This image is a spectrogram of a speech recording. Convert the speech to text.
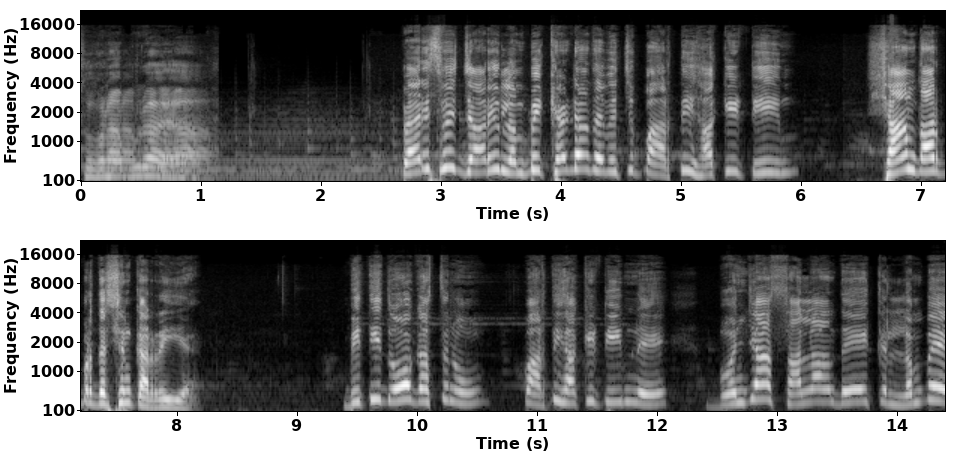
ਸੁਪਨਾ ਪੂਰਾ ਹੋਇਆ ਪੈਰਿਸ ਵਿੱਚ ਜਾਰੀ 올림픽 ਖੇਡਾਂ ਦੇ ਵਿੱਚ ਭਾਰਤੀ ਹਾਕੀ ਟੀਮ ਸ਼ਾਨਦਾਰ ਪ੍ਰਦਰਸ਼ਨ ਕਰ ਰਹੀ ਹੈ ਬੀਤੀ 2 ਅਗਸਤ ਨੂੰ ਭਾਰਤੀ ਹਾਕੀ ਟੀਮ ਨੇ 52 ਸਾਲਾਂ ਦੇ ਇੱਕ ਲੰਬੇ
